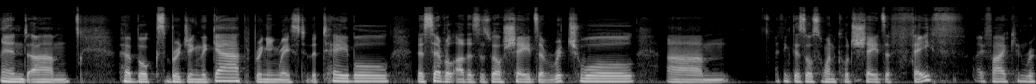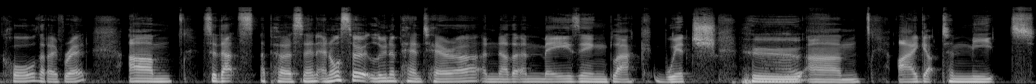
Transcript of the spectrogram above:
and um, her books bridging the gap bringing race to the table. There's several others as well shades of ritual. Um, i think there's also one called shades of faith if i can recall that i've read. Um, so that's a person. And also luna pantera another amazing black witch who um, i got to meet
